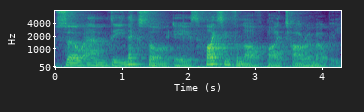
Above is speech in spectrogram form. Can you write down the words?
So um, the next song is "Fighting for Love" by Tara Mobee.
